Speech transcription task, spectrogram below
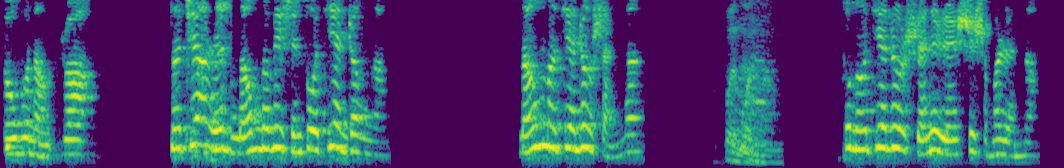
都不能是吧？那这样人能不能为神做见证啊？能不能见证神呢？不能不能见证神的人是什么人呢？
